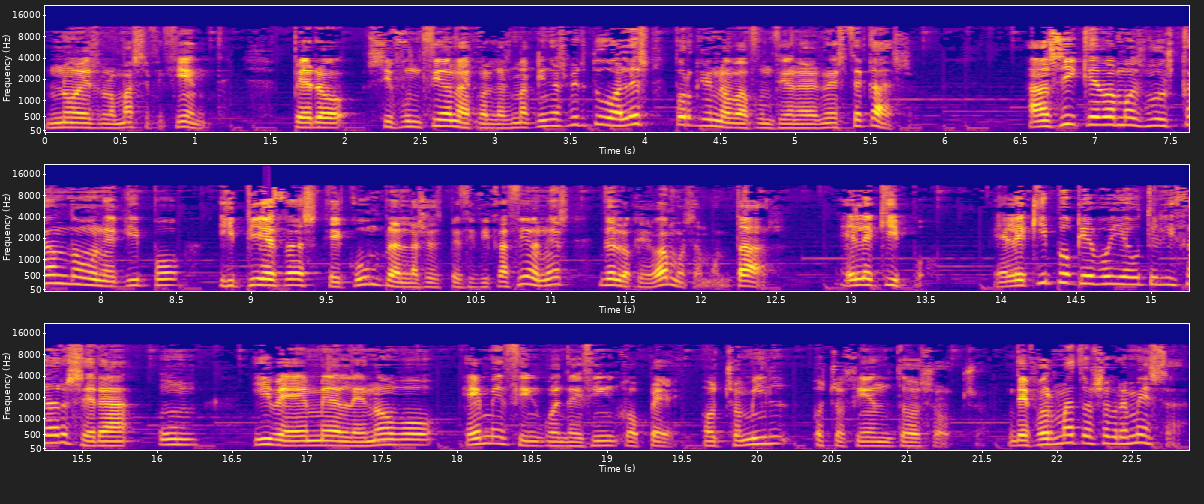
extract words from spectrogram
no es lo más eficiente, pero si funciona con las máquinas virtuales, ¿por qué no va a funcionar en este caso? Así que vamos buscando un equipo y piezas que cumplan las especificaciones de lo que vamos a montar. El equipo. El equipo que voy a utilizar será un IBM Lenovo M55P 8808 de formato sobremesa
